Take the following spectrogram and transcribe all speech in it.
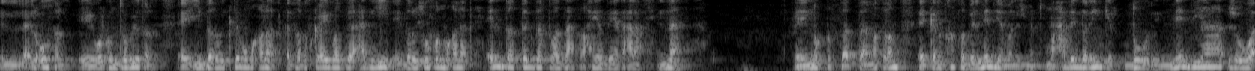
ال authors وال contributors يقدروا يكتبوا مقالات. ال subscribers العاديين يقدروا يشوفوا المقالات. أنت تقدر توزع الصلاحيات ديت على الناس. النقطة السادسة مثلا كانت خاصة بال media management. وما حد يقدر ينكر دور الميديا جوا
